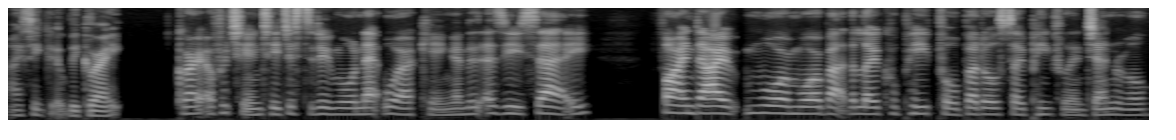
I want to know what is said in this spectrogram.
I think it'll be great. Great opportunity just to do more networking, and as you say, find out more and more about the local people, but also people in general.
